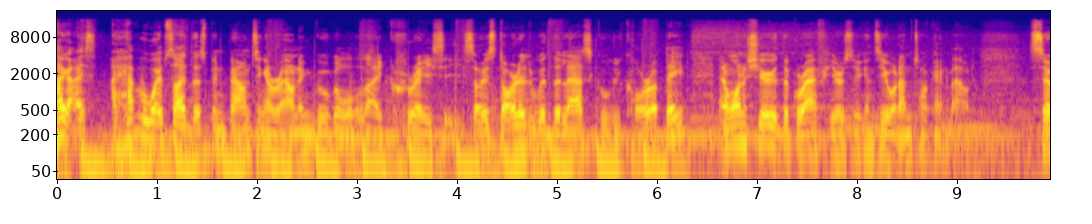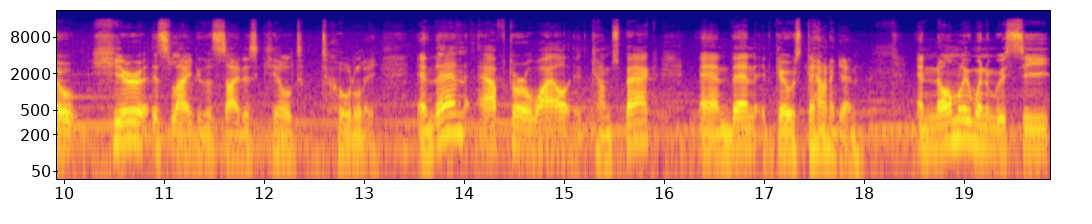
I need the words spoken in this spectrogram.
Hi guys, I have a website that's been bouncing around in Google like crazy. So I started with the last Google Core update and I want to show you the graph here so you can see what I'm talking about. So here it's like the site is killed totally. And then after a while it comes back and then it goes down again. And normally when we see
